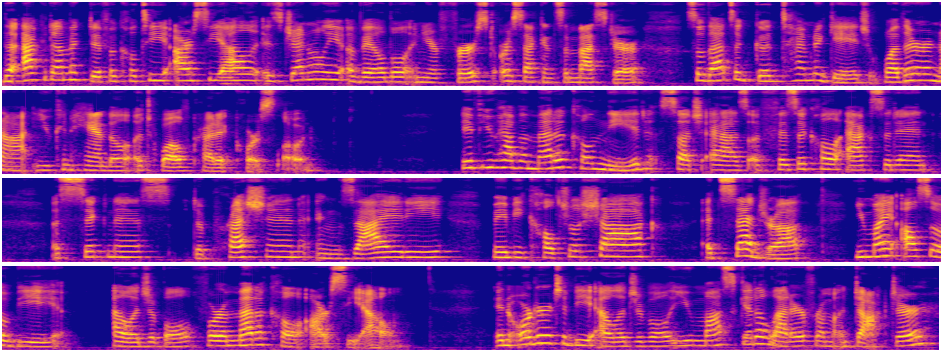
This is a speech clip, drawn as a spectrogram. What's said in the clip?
The academic difficulty RCL is generally available in your first or second semester, so that's a good time to gauge whether or not you can handle a 12 credit course load. If you have a medical need, such as a physical accident, a sickness, depression, anxiety, maybe cultural shock, etc., you might also be eligible for a medical RCL. In order to be eligible, you must get a letter from a doctor.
